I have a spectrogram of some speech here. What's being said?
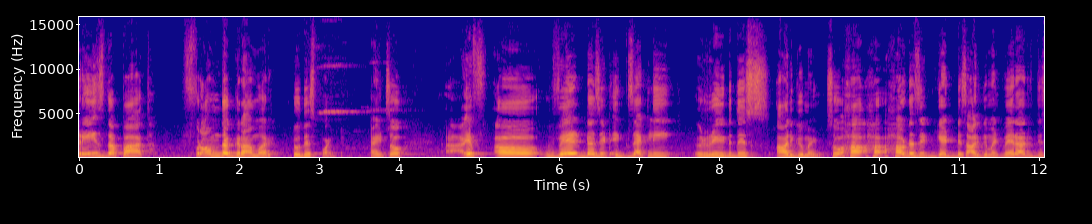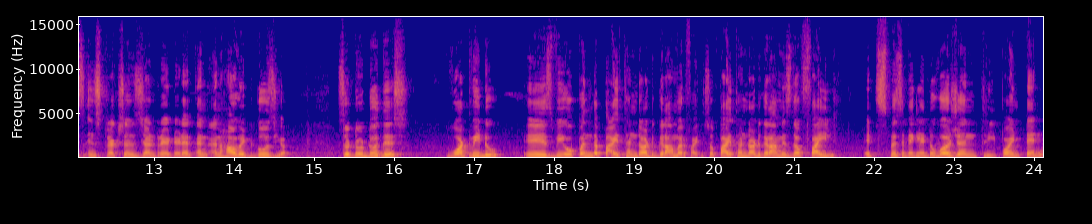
trace the path from the grammar to this point, right? So, uh, if uh, where does it exactly read this argument? So, how, how, how does it get this argument? Where are these instructions generated and, and, and how it goes here? So, to do this, what we do is we open the python.grammar file. So, python.gram is the file. It's specifically to version 3.10.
